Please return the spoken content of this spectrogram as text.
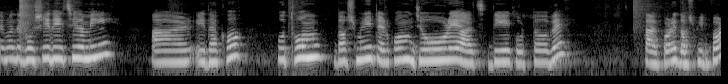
এর মধ্যে বসিয়ে দিয়েছি আমি, আর এই দেখো, প্রথম দশ মিনিট এরকম জোরে আঁচ দিয়ে করতে হবে। তারপরে দশ মিনিট পর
